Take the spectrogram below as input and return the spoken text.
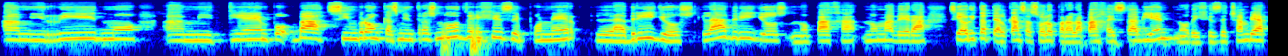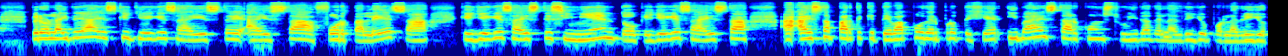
a mi ritmo, a mi tiempo, va, sin broncas, mientras no dejes de poner ladrillos, ladrillos, no paja, no madera. Si ahorita te alcanza solo para la paja, está bien, no dejes de chambear, pero la idea es que llegues a este a esta fortaleza, que llegues a este cimiento, que llegues a esta a, esta parte que te va a poder proteger y va a estar construida de ladrillo por ladrillo.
